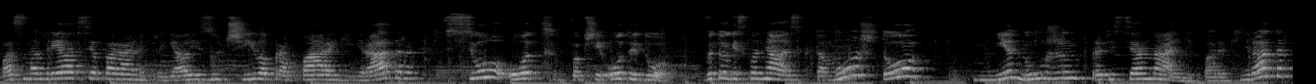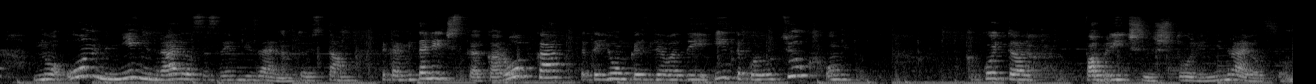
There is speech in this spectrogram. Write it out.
посмотрела все параметры, я изучила про парогенераторы, все от, вообще от и до. В итоге склонялась к тому, что мне нужен профессиональный парогенератор, но он мне не нравился своим дизайном. То есть там такая металлическая коробка, это емкость для воды, и такой утюг, он какой-то фабричный, что ли, не нравился он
